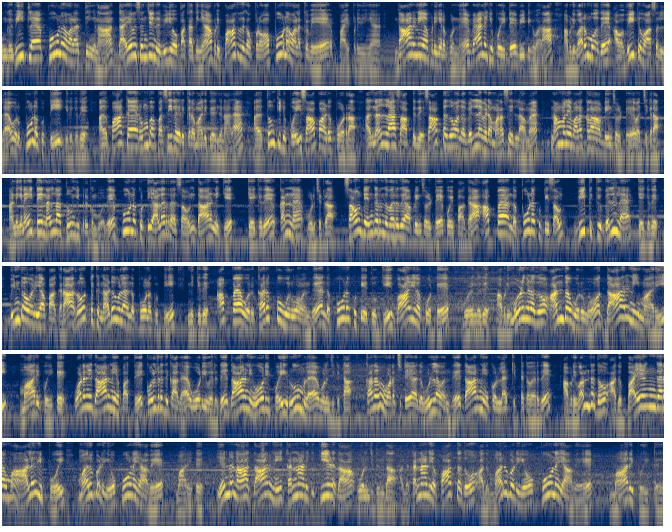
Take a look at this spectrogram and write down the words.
உங்கள் வீட்டில் பூனை வளர்த்தீங்கன்னா தயவு செஞ்சு இந்த வீடியோவை பார்க்காதீங்க. அப்படி பார்த்ததுக்கப்புறம் பூனை வளர்க்கவே பயப்படுவீங்க. தாரணி அப்படிங்கிற பொண்ணு வேலைக்கு போயிட்டு வீட்டுக்கு வரா. அப்படி வரும்போது அவ வீட்டு வாசல்ல ஒரு பூனைக்குட்டி இருக்குது. அதை பார்க்க ரொம்ப பசியில இருக்கிற மாதிரி தெரிஞ்சனால அதை தூக்கிட்டு போய் சாப்பாடு போடுறா. அது நல்லா சாப்பிட்டுது. சாப்பிட்டதும் அதை வெளில விட மனசு இல்லாம நம்மளே வளர்க்கலாம் அப்படின்னு சொல்லிட்டு வச்சுக்கிறா. அன்னைக்கு நைட்டு நல்லா தூங்கிட்டு இருக்கும்போது பூனைக்குட்டி அலற சவுண்ட் தாரணிக்கு கேக்குது கண்ணை முழிச்சிடுறா. சவுண்ட் எங்க இருந்து வருது அப்படின்னு சொல்லிட்டு போய் பாக்குறா அப்ப அந்த பூனைக்குட்டி சவுண்ட் வீட்டுக்கு வெளில கேக்குது. விண்டோ வழியா பாக்குறா ரோட்டுக்கு நடுவுல அந்த பூனைக்குட்டி நிக்குது. அப்ப ஒரு கருப்பு உருவம் வந்து அந்த பூனைக்குட்டியை தூக்கி வாயில போட்டு முழுங்குது. அப்படி முழுங்கினதும் அந்த உருவம் தாரணி மாறி மாறி போயிட்டு உடனே தாரணியை பார்த்து கொல்றதுக்காக ஓடி வருது. தாரணி ஓடி போய் ரூம்ல ஒளிஞ்சுக்கிட்டா. கதவை உடைச்சிட்டு அது உள்ள வந்து தாரணியை கொல்ல கிட்டக்க வருது. அப்படி வந்ததும் அது பயங்கரமா அலறி போய் மறுபடியும் பூனையாவே மாறிட்டு. என்னன்னா தாரணி கண்ணாடிக்கு கீழே தான் ஒளிஞ்சிட்டு இருந்தா. அந்த கண்ணாடியை பார்த்ததும் அது மறுபடியும் பூனையாவே மாறி போயிட்டு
